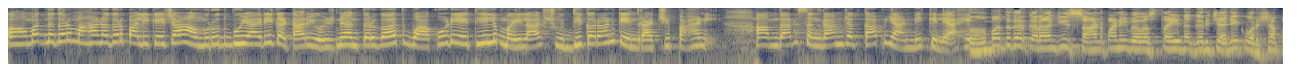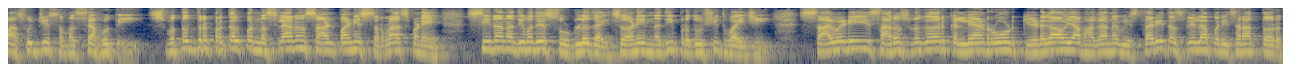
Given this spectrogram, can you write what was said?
अहमदनगर महानगरपालिकेच्या अमृत भुयारी गटार योजनेअंतर्गत वाकोड येथील महिला शुद्धीकरण केंद्राची पाहणी आमदार संग्राम जगताप यांनी केली आहे. अहमदनगरकरांची सांडपाणी व्यवस्था ही नगरची अनेक वर्षापासूनची समस्या होती. स्वतंत्र प्रकल्प नसल्यानं सांडपाणी सर्रासपणे सीना नदीमध्ये सोडलं जायचं आणि नदी प्रदूषित व्हायची. सावेडी सारसनगर कल्याण रोड केडगाव या भागानं विस्तारित असलेल्या परिसरात तर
